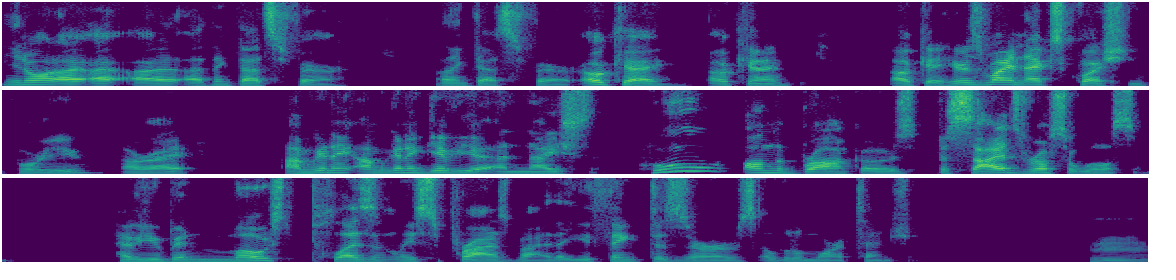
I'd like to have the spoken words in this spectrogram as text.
You know what? I I I think that's fair. I think that's fair. Okay. Okay. Okay. Here's my next question for you. All right. I'm gonna I'm gonna give you a nice. Who on the Broncos, besides Russell Wilson, have you been most pleasantly surprised by that you think deserves a little more attention? Hmm.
